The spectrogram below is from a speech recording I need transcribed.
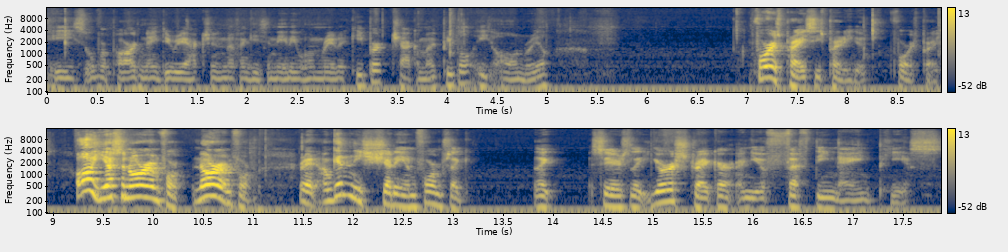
He's overpowered, 90 reaction. I think he's an 81 rated keeper. Check him out, people. He's unreal. For his price, he's pretty good. For his price. Oh, yes, an R inform. An R inform. Right, I'm getting these shitty informs. Like, like seriously, you're a striker and you have 59 pace.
